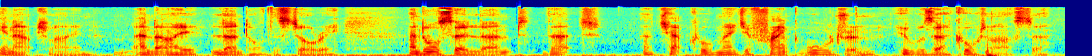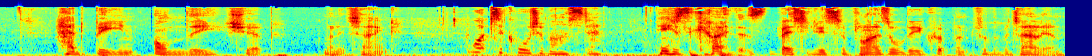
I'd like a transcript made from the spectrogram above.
in outline, and I learnt of the story, and also learnt that a chap called Major Frank Waldron, who was a quartermaster, had been on the ship when it sank. What's a quartermaster? He's the guy that basically supplies all the equipment for the battalion.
